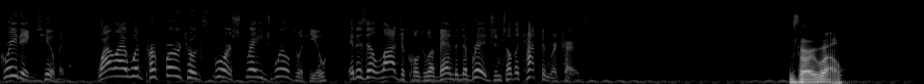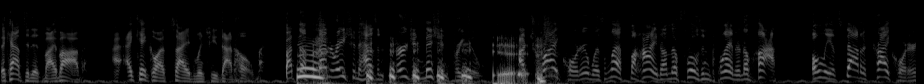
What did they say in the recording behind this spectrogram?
Greetings, human. While I would prefer to explore strange worlds with you, it is illogical to abandon the bridge until the captain returns. Very well. The captain is my Bob. I, I can't go outside when she's not home. But the Federation has an urgent mission for you. Yeah. A tricorder was left behind on the frozen planet of Hoth. Only it's not a tricorder,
